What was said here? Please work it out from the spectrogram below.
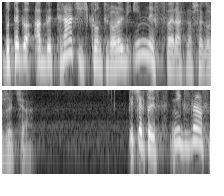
do tego, aby tracić kontrolę w innych sferach naszego życia. Wiecie, jak to jest? Nikt z nas,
